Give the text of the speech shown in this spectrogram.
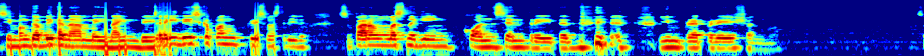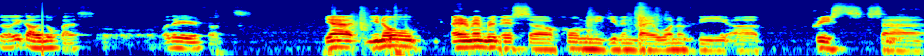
simbang gabi ka na, may nine days. May days ka pang Christmas tree. So parang mas naging concentrated yung preparation mo. So ikaw, Lucas, what are your thoughts? Yeah, you know, I remember this uh, homily given by one of the uh, priests sa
